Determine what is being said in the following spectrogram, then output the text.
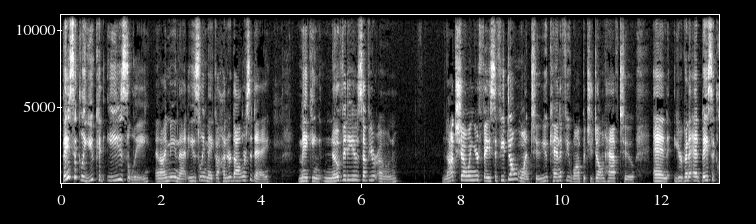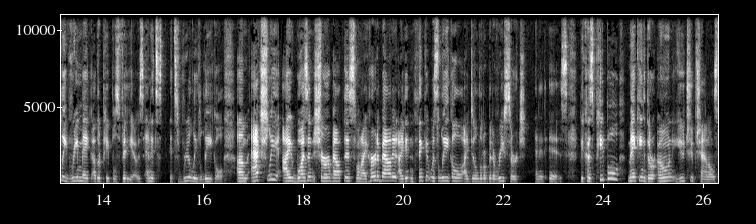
basically you could easily, and I mean that, easily make $100 a day making no videos of your own, not showing your face if you don't want to. You can if you want, but you don't have to. And you're going to basically remake other people's videos, and it's it's really legal. Um, actually, I wasn't sure about this when I heard about it. I didn't think it was legal. I did a little bit of research, and it is because people making their own YouTube channels,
